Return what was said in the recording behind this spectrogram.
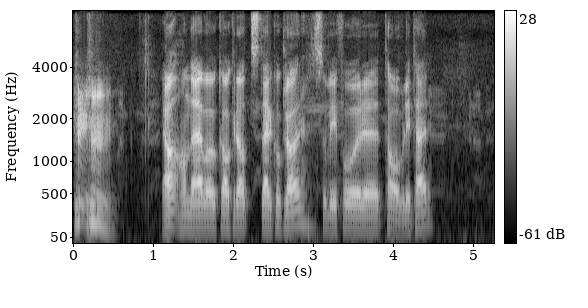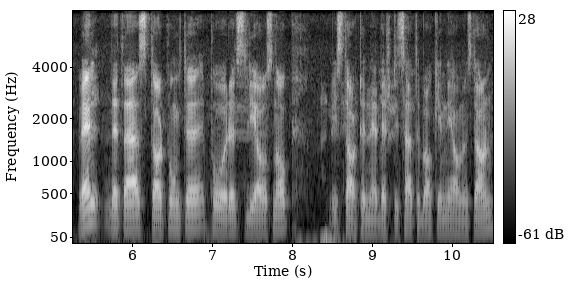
Ja, han der var jo ikke akkurat sterk og klar, så vi får eh, ta over litt her. Vel, dette er startpunktet på årets Liaåsen opp. Vi starter nederst i Sæterbakken i Amundsdalen.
